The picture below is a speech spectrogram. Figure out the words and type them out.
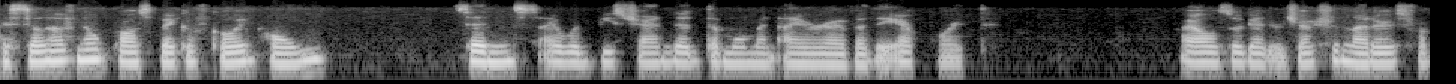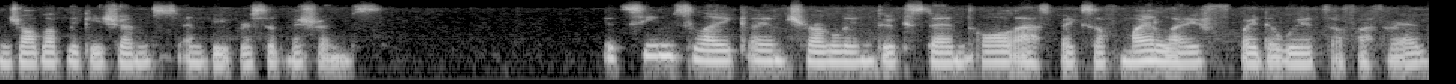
I still have no prospect of going home since I would be stranded the moment I arrive at the airport. I also get rejection letters from job applications and paper submissions. It seems like I am struggling to extend all aspects of my life by the width of a thread.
